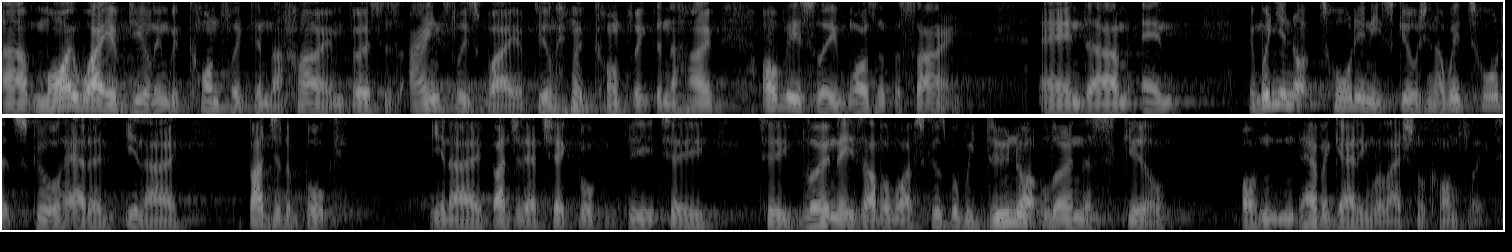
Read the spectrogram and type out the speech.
uh, my way of dealing with conflict in the home versus Ainsley's way of dealing with conflict in the home obviously wasn't the same. And, um, and, and when you're not taught any skills, you know, we're taught at school how to, you know, budget a book, you know, budget our checkbook, to, to, to learn these other life skills, but we do not learn the skill of navigating relational conflict.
